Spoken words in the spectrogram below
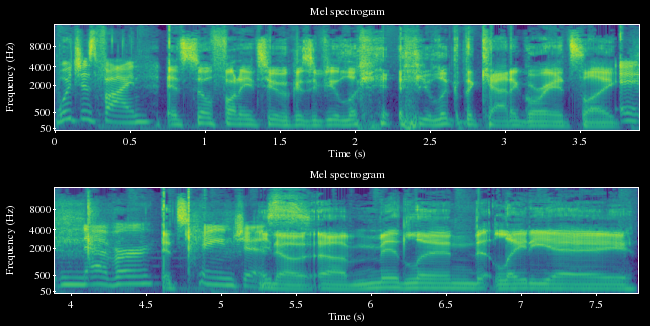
which is fine. It's so funny too because if you look if you look at the category, it's like It never it's changes. You know, uh, Midland, Lady A,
